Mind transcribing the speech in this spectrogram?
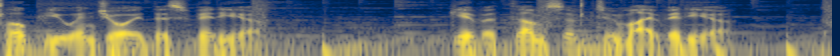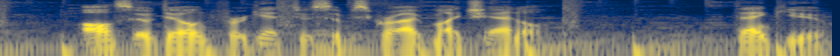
Hope you enjoyed this video. Give a thumbs up to my video. Also don't forget to subscribe my channel. Thank you.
